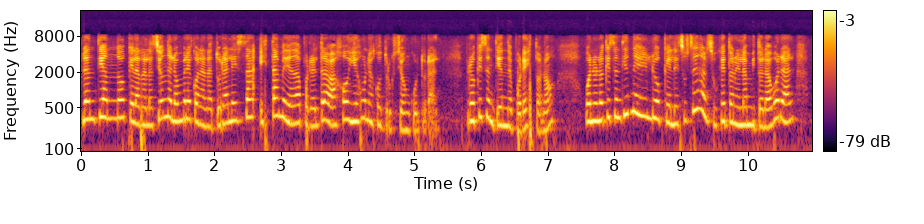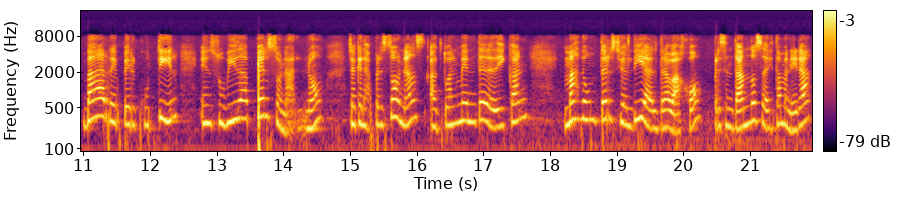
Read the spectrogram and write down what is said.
planteando que la relación del hombre con la naturaleza está mediada por el trabajo y es una construcción cultural. Pero ¿qué se entiende por esto, no? Bueno, lo que se entiende es lo que le sucede al sujeto en el ámbito laboral va a repercutir en su vida personal, ¿no? Ya que las personas actualmente dedican más de un tercio al día al trabajo, presentándose de esta manera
